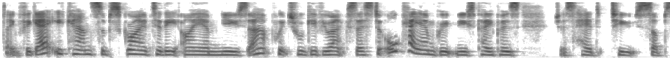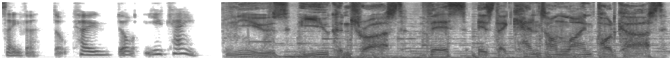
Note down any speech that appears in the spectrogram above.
Don't forget, you can subscribe to the IM News app, which will give you access to all KM Group newspapers. Just head to subsaver.co.uk. News you can trust. This is the Kent Online Podcast.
